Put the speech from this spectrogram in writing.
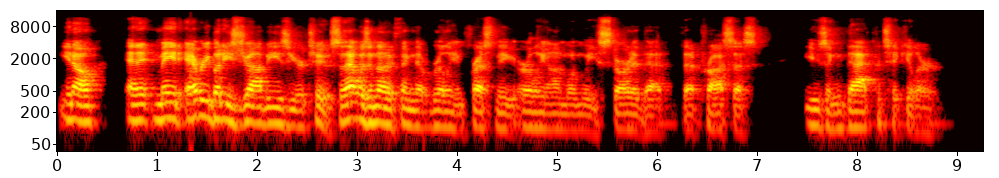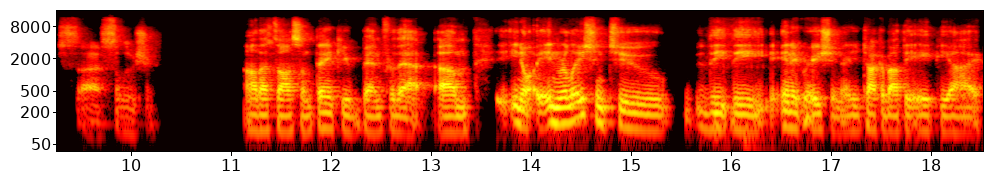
you know, and it made everybody's job easier too. So that was another thing that really impressed me early on when we started that that process using that particular uh, solution. Oh, that's awesome. Thank you, Ben, for that. Um, you know, in relation to the the integration, and you talk about the API.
